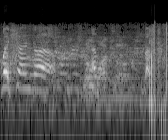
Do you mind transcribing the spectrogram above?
What's your name? Joe Watson.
